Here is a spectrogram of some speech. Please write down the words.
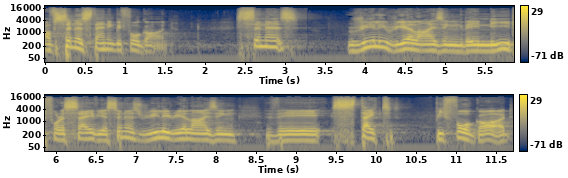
of sinners standing before God. Sinners really realizing their need for a savior, sinners really realizing their state before God.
